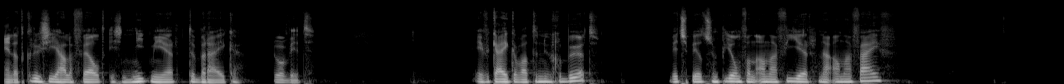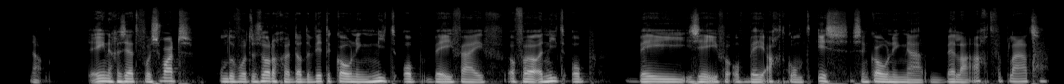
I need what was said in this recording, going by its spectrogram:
En dat cruciale veld is niet meer te bereiken door wit. Even kijken wat er nu gebeurt. Wit speelt zijn pion van Anna 4 naar Anna 5. Nou, de enige zet voor zwart om ervoor te zorgen dat de witte koning niet op B5 of uh, niet op B7 of B8 komt, is zijn koning naar Bella 8 verplaatsen.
